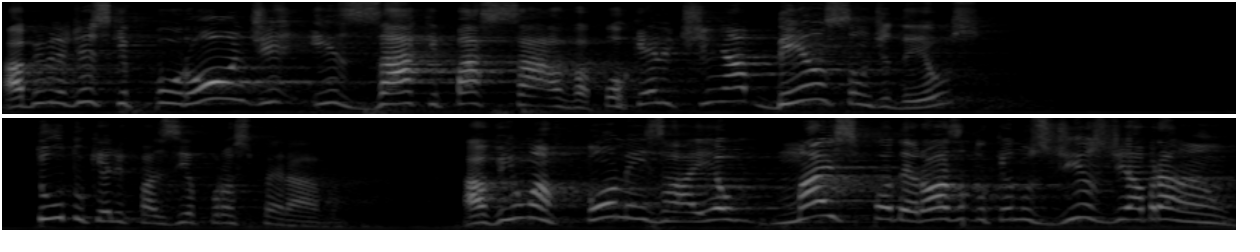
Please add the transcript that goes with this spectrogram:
A Bíblia diz que por onde Isaac passava, porque ele tinha a bênção de Deus, tudo que ele fazia prosperava. Havia uma fome em Israel mais poderosa do que nos dias de Abraão.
